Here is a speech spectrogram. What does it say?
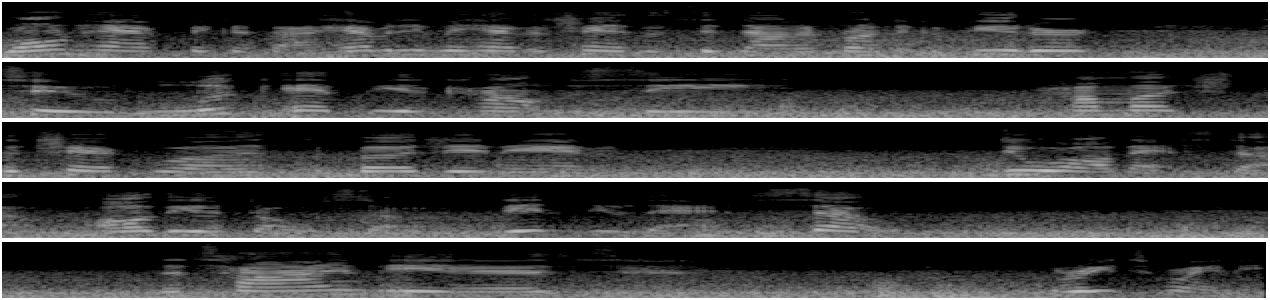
Won't happen because I haven't even had a chance to sit down in front of the computer to look at the account to see how much the check was, the budget, and do all that stuff. All the adult stuff. Didn't do that. So, the time is 320.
